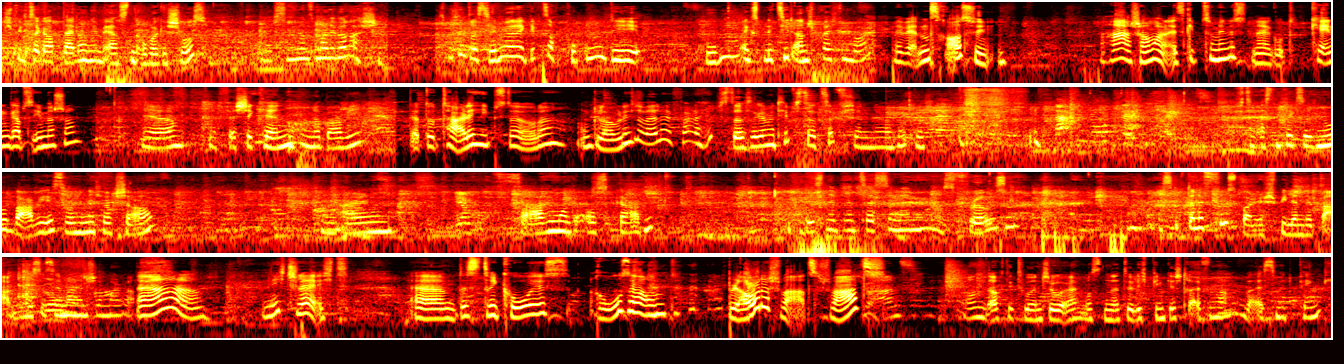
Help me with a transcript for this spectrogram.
Spielzeugabteilung im ersten Obergeschoss. Lassen wir uns mal überraschen. Was mich interessieren würde, gibt es auch Puppen, die Buben explizit ansprechen wollen? Wir werden es rausfinden. Aha, schau mal, es gibt zumindest, na gut, Ken gab es immer schon. Ja, der fesche Ken und der Barbie. Der totale Hipster, oder? Unglaublich. Mittlerweile voll der Hipster, sogar mit Hipster-Zöpfchen, ja, wirklich. Auf den ersten Blick sehe ich nur Barbies, wohin ich auch schaue. In allen Farben und Ausgaben. Disney-Prinzessinnen aus Frozen. Es gibt eine Fußballspielende Barbie, das ist immerhin schon mal was. Ah, nicht schlecht. Ähm, das Trikot ist rosa und blau oder schwarz? Schwarz. Schwarz. Und auch die Turnschuhe mussten natürlich pinke Streifen haben, weiß mit pink.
